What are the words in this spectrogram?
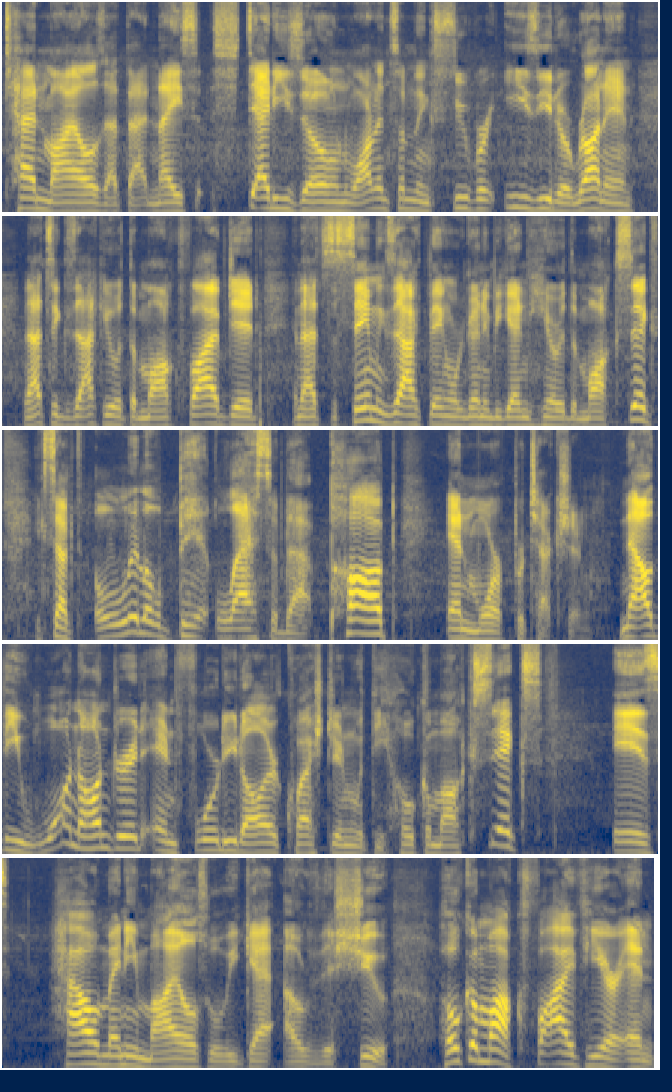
10 miles at that nice steady zone, wanted something super easy to run in. And that's exactly what the Mach 5 did. And that's the same exact thing we're gonna be getting here with the Mach 6, except a little bit less of that pop and more protection. Now the $140 question with the Hoka Mach 6 is how many miles will we get out of this shoe? Hoka Mach 5 here, and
